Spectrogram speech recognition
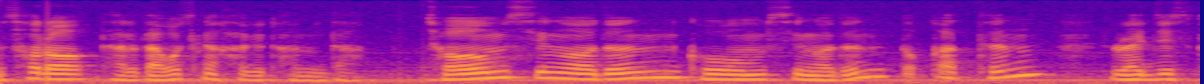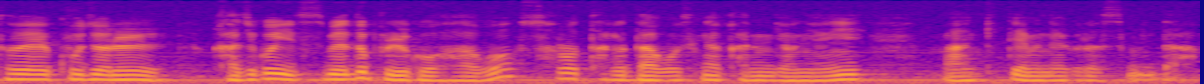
서로 다르다고 생각하기도 합니다. 저음 싱어든 고음 싱어든 똑같은 레지스터의 구조를 가지고 있음에도 불구하고 서로 다르다고 생각하는 경향이 많기 때문에 그렇습니다.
